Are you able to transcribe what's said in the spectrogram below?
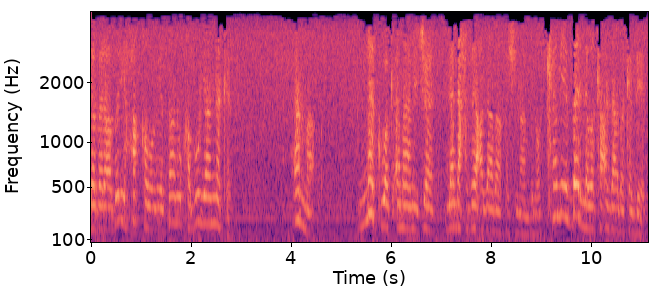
لە بەرابری حەقەوە نەک وەک ئەمانێکە لە لەحزە عذابا پەشیمان بنەوە کەمێ بەر لەوە کە عذابەکە بێت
